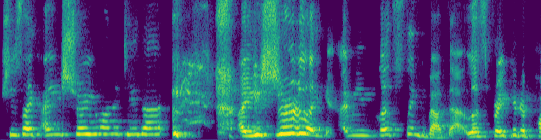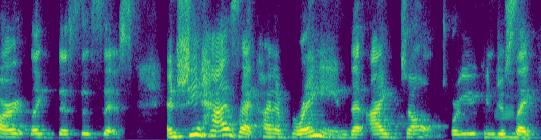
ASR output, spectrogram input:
She's like, Are you sure you want to do that? Are you sure? Like, I mean, let's think about that. Let's break it apart like this, this, this. And she has that kind of brain that I don't, where you can just mm. like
